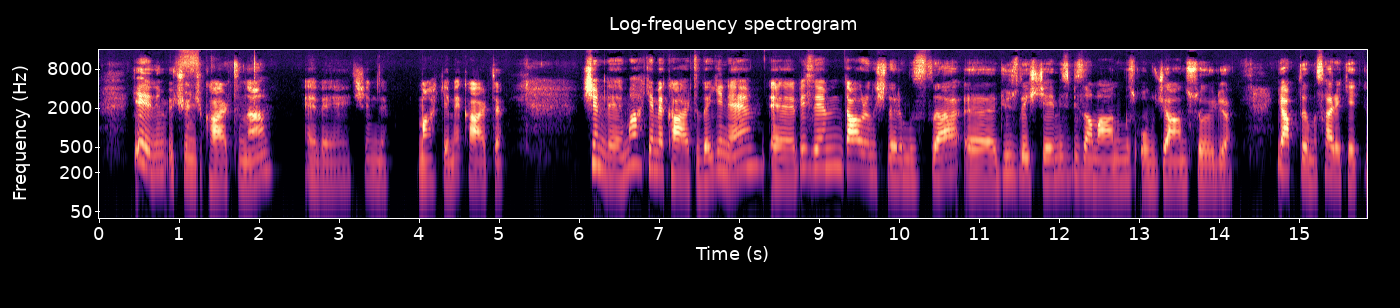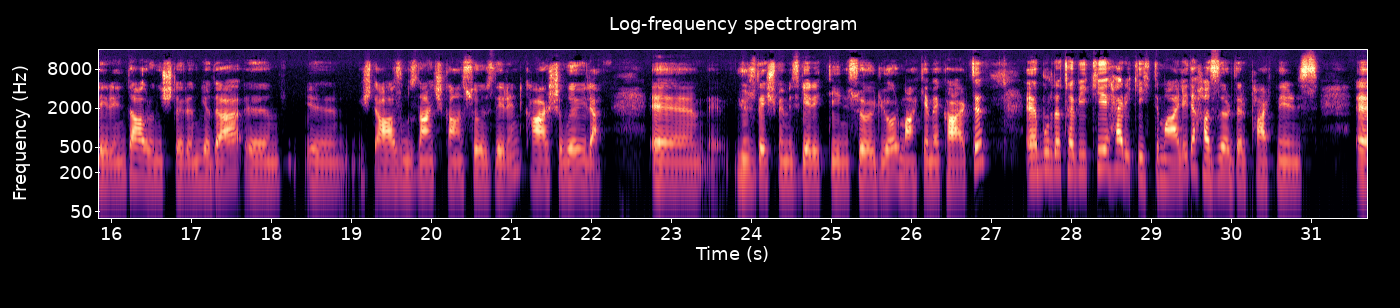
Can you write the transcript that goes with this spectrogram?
Gelelim üçüncü kartına. Evet şimdi mahkeme kartı. Şimdi mahkeme kartı da yine e, bizim davranışlarımızla e, yüzleşeceğimiz bir zamanımız olacağını söylüyor. Yaptığımız hareketlerin, davranışların ya da e, e, işte ağzımızdan çıkan sözlerin karşılığıyla e, yüzleşmemiz gerektiğini söylüyor mahkeme kartı. E, burada tabii ki her iki ihtimali de hazırdır partneriniz. Ee,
